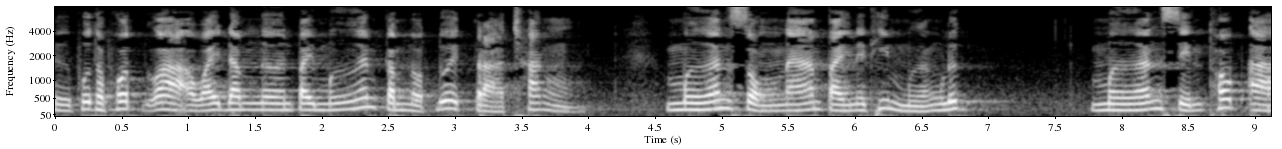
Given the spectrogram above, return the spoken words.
คือพุทธพจน์ว่าเอาไว้ดำเนินไปเหมือนกำหนดด้วยตราช่างเหมือนส่งน้ำไปในที่เหมืองลึก เหมือนสินทบอา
